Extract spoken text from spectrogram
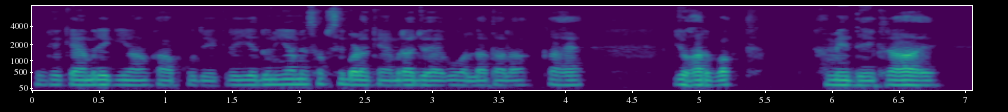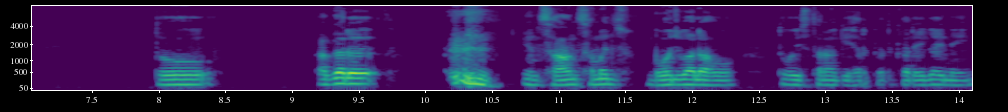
क्योंकि कैमरे की आँख आपको देख रही है। दुनिया में सबसे बड़ा कैमरा जो है वो अल्लाह ताला का है, जो हर वक्त हमें देख रहा है। तो अगर इंसान समझ, बोझ वाला हो तो इस तरह की हरकत करेगा ही नहीं।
